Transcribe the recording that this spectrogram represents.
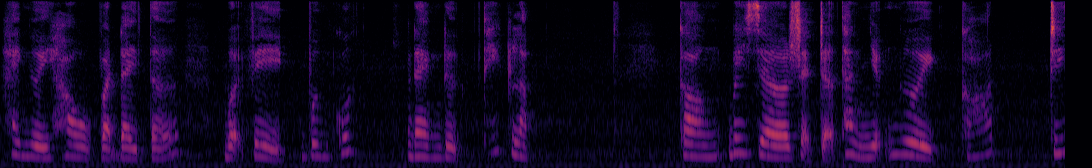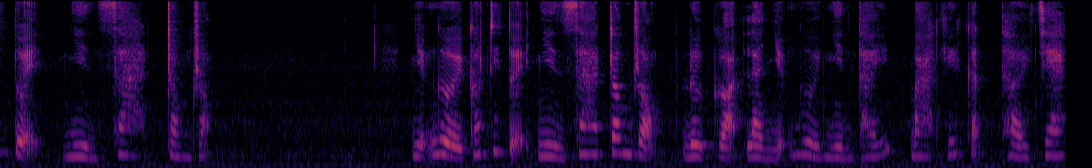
hay người hầu và đầy tớ bởi vì vương quốc đang được thiết lập. Còn bây giờ sẽ trở thành những người có trí tuệ nhìn xa trông rộng những người có trí tuệ nhìn xa trông rộng được gọi là những người nhìn thấy ba khía cạnh thời gian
